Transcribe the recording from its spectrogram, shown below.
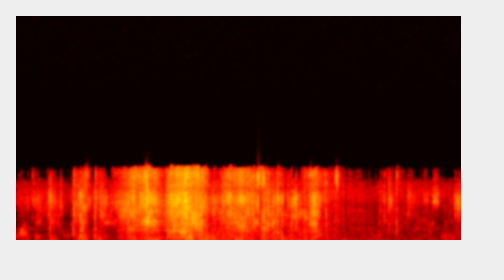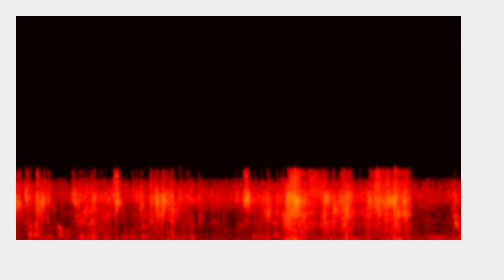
まま十分ちゃん。がもちろん。です。何人の中で差し飲みだったら言うかもしれない編集を努力している差し飲みライブです。えー今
